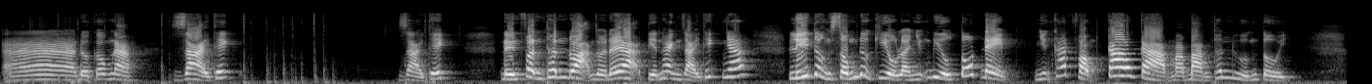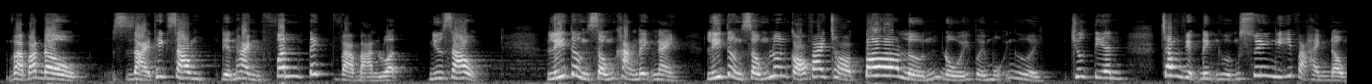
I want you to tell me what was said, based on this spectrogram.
À, được không nào? Giải thích. Giải thích. Đến phần thân đoạn rồi đây ạ Tiến hành giải thích nhá. Lý tưởng sống được hiểu là những điều tốt đẹp, những khát vọng cao cả mà bản thân hướng tới. Và bắt đầu giải thích xong, tiến hành phân tích và bàn luận như sau. Lý tưởng sống khẳng định này, lý tưởng sống luôn có vai trò to lớn đối với mỗi người. Trước tiên, trong việc định hướng suy nghĩ và hành động,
